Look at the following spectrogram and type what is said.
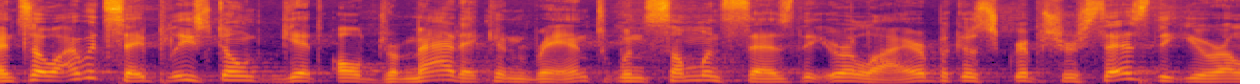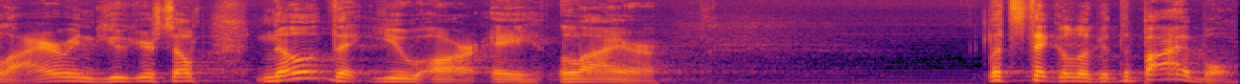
And so I would say, please don't get all dramatic and rant when someone says that you're a liar because Scripture says that you're a liar and you yourself know that you are a liar. Let's take a look at the Bible.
